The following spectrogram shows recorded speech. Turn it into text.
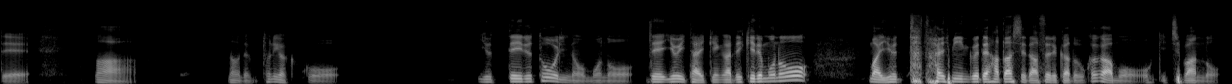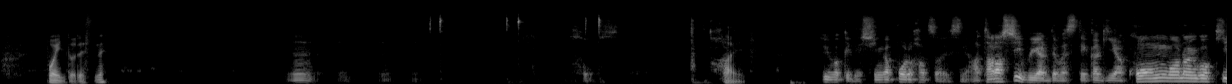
て、まあ、なので、とにかくこう、言っている通りのもので、良い体験ができるものを、まあ、言ったタイミングで果たして出せるかどうかが、もう一番のポイントですね。うんそうですね。はい。というわけで、シンガポール発はですね、新しい VR デバイスデカギア、今後の動き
